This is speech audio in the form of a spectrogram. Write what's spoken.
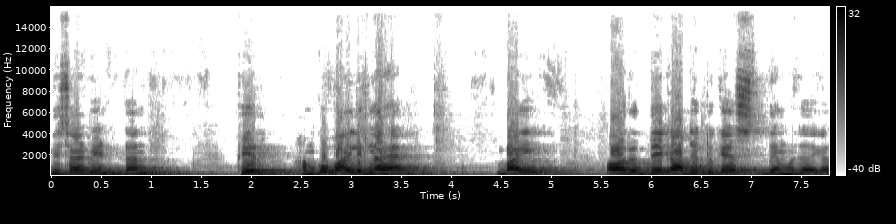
दिस साइड बीन डन फिर हमको वाई लिखना है बाई और दे का ऑब्जेक्टिव केस देम हो जाएगा।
